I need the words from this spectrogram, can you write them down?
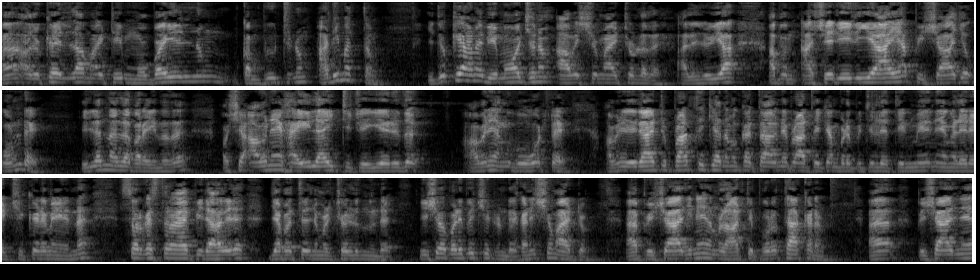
അതൊക്കെ എല്ലാമായിട്ട് ഈ മൊബൈലിനും കമ്പ്യൂട്ടറിനും അടിമത്തം. ഇതൊക്കെയാണ് വിമോചനം ആവശ്യമായിട്ടുള്ളത്. അല്ലുയ്യ അപ്പം അശരീരിയായ പിശാജ് ഉണ്ട്. ഇല്ലെന്നല്ല പറയുന്നത്. പക്ഷെ അവനെ ഹൈലൈറ്റ് ചെയ്യരുത്. അവനെ അങ്ങ് പോകട്ടെ അവനെതിരായിട്ട് പ്രാർത്ഥിക്കാൻ നമുക്ക് കർത്താവിനെ പ്രാർത്ഥിക്കാൻ പഠിപ്പിച്ചില്ല? തിന്മയിൽ ഞങ്ങളെ രക്ഷിക്കണമേ എന്ന് സ്വർഗസ്ഥനായ പിതാവിലെ ജപത്തിൽ നമ്മൾ ചൊല്ലുന്നുണ്ട്. ഈശോ പഠിപ്പിച്ചിട്ടുണ്ട് കണിശമായിട്ടും. ആ പിശാജിനെ നമ്മൾ ആട്ടി പുറത്താക്കണം. ആ പിശാജിനെ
